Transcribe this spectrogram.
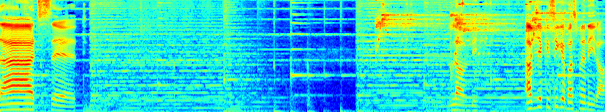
That's it. Lovely. अब ये किसी के बस में नहीं रहा।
